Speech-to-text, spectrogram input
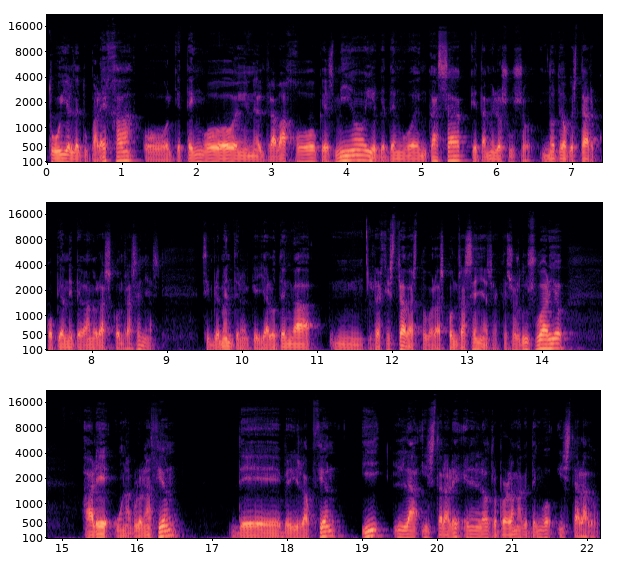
tú y el de tu pareja, o el que tengo en el trabajo que es mío y el que tengo en casa que también los uso. No tengo que estar copiando y pegando las contraseñas. Simplemente en el que ya lo tenga mm, registradas todas las contraseñas y accesos de usuario, haré una clonación de, veréis la opción, y la instalaré en el otro programa que tengo instalado.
